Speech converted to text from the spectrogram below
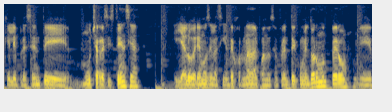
que le presente mucha resistencia y ya lo veremos en la siguiente jornada cuando se enfrente con el Dortmund, pero eh,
